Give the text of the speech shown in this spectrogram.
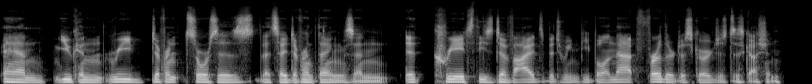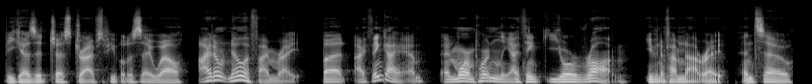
And you can read different sources that say different things, and it creates these divides between people. And that further discourages discussion because it just drives people to say, well, I don't know if I'm right but I think I am. And more importantly, I think you're wrong, even if I'm not right. And so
